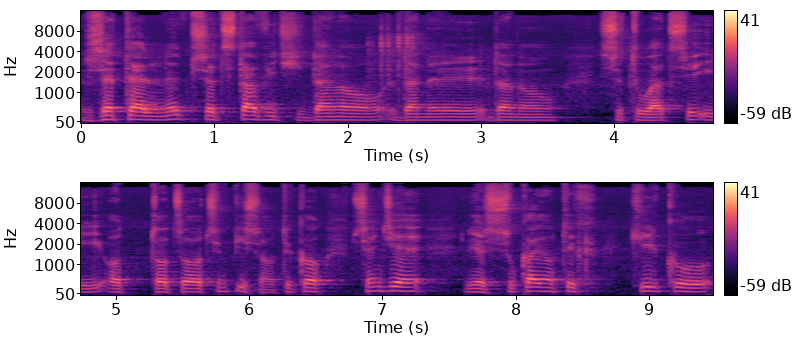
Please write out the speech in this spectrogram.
rzetelny przedstawić daną, dany, daną sytuację i o to, co, o czym piszą. Tylko wszędzie, wiesz, szukają tych kilku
